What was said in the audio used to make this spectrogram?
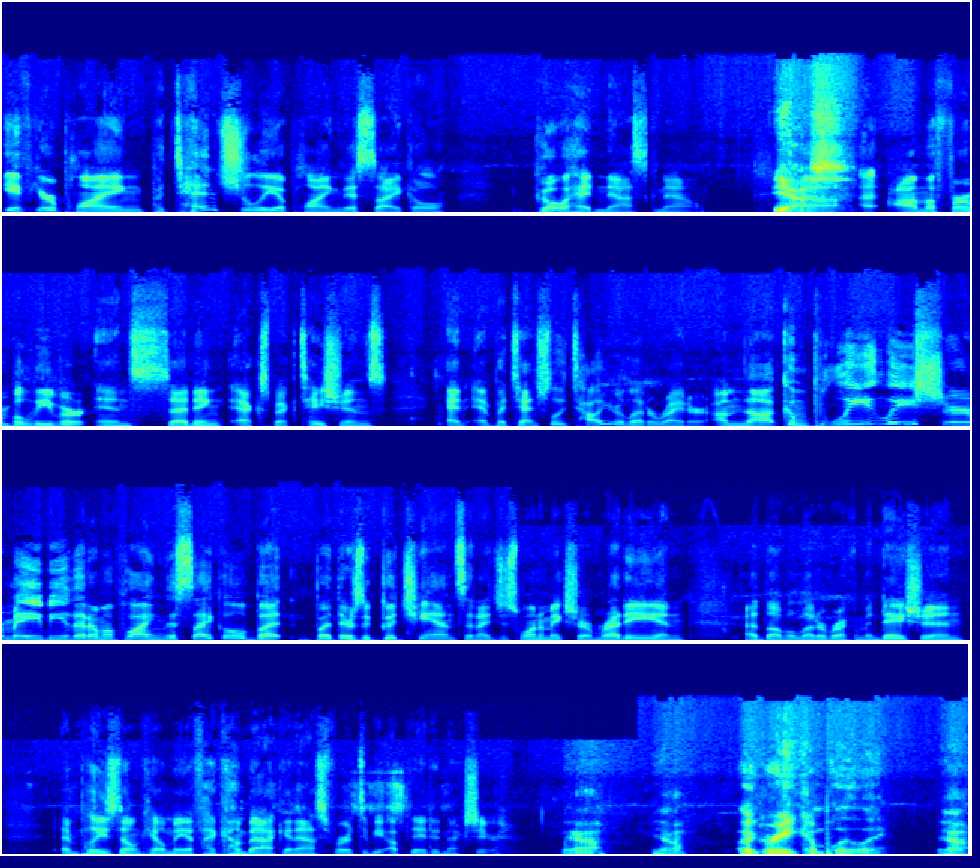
if you're applying potentially applying this cycle, go ahead and ask now. Yes. Uh, I, I'm a firm believer in setting expectations and, and potentially tell your letter writer. I'm not completely sure maybe that I'm applying this cycle, but but there's a good chance and I just want to make sure I'm ready and I'd love a letter of recommendation. And please don't kill me if I come back and ask for it to be updated next year. yeah. Yeah. Agree completely. Yeah.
